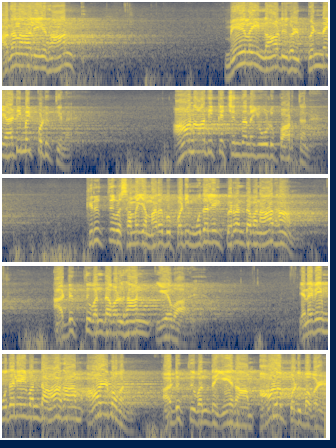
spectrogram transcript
அதனாலேதான் மேலை நாடுகள் பெண்ணை அடிமைப்படுத்தின ஆணாதிக்க சிந்தனையோடு பார்த்தன. கிறித்துவ சமய மரபுப்படி முதலில் பிறந்தவன் ஆகாம் அடுத்து வந்தவள்தான் ஏவாள். எனவே முதலில் வந்த ஆதாம் ஆள்பவன் அடுத்து வந்த ஏதாம் ஆளப்படுபவள்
